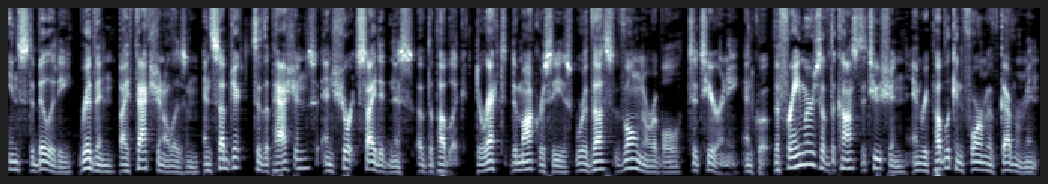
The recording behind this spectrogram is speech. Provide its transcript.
instability, riven by factionalism, and subject to the passions and short sightedness of the public. Direct democracies were thus vulnerable to tyranny. The framers of the Constitution and Republican form of government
